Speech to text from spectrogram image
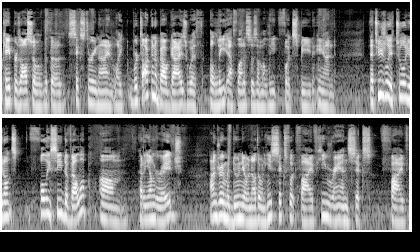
Capers also with a 639. Like we're talking about guys with elite athleticism, elite foot speed, and that's usually a tool you don't fully see develop um, at a younger age. Andre Modugno, another one. He's six foot five. He ran six five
